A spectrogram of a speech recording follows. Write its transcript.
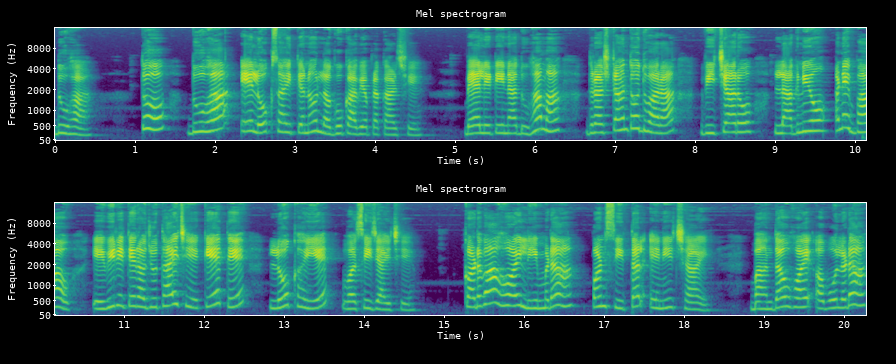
દુહા. તો દુહા એ લોક સાહિત્યનો લઘુ કાવ્ય પ્રકાર છે. બે લીટીના દુહામાં દ્રષ્ટાંતો દ્વારા વિચારો લાગણીઓ અને ભાવ એવી રીતે રજૂ થાય છે કે તે લોકહૈયે વસી જાય છે. કડવા હોય લીમડા પણ શીતલ એની છાય. બાંધવ હોય અબોલડા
